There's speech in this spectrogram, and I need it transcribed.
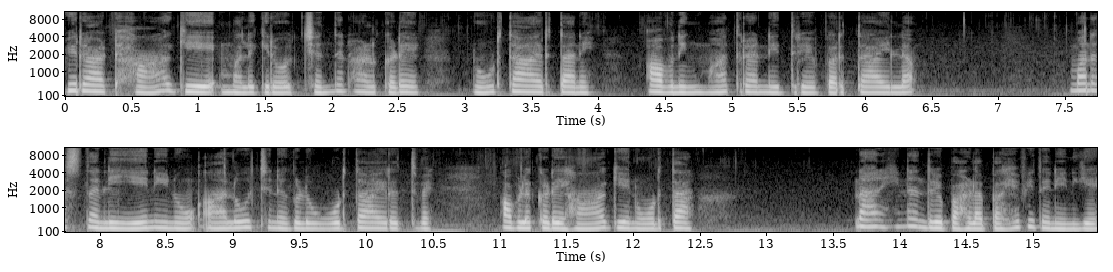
ವಿರಾಟ್ ಹಾಗೆ ಮಲಗಿರೋ ಚಂದನಾಳ್ ಕಡೆ ನೋಡ್ತಾ ಇರ್ತಾನೆ. ಅವನಿಗೆ ಮಾತ್ರ ನಿದ್ರೆ ಬರ್ತಾ ಇಲ್ಲ. ಮನಸ್ಸಿನಲ್ಲಿ ಏನೇನೋ ಆಲೋಚನೆಗಳು ಓಡ್ತಾ ಇರುತ್ತವೆ ಅವಳ ಕಡೆ ಹಾಗೆ ನೋಡ್ತಾ, ನಾನು ಏನಂದರೆ ಬಹಳ ಭಯವಿದೆ ನಿನಗೆ.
